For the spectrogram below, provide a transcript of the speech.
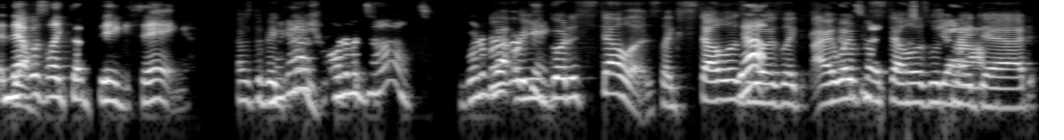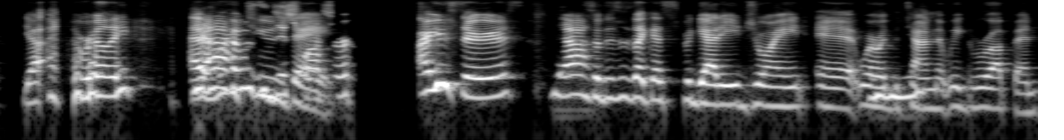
and that Yeah. was like the big thing. that was the Oh my big gosh, thing. going to McDonald's. Going to Yeah, or King. you go to Stella's. Like Stella's Yeah. was like I went to Stella's with my dad. Yeah, really? Every Tuesday. Are you serious? Yeah. So this is like a spaghetti joint uh, where Mhm. the town that we grew up in.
